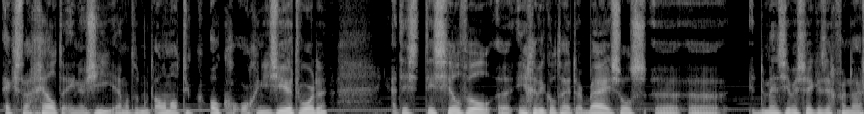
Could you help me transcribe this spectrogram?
extra geld en energie, hè, want het moet allemaal natuurlijk ook georganiseerd worden het, is, het is heel veel uh, ingewikkeldheid erbij. Zoals uh, uh, de mensen die wij zeker zeggen van nou,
